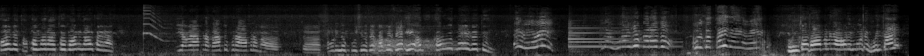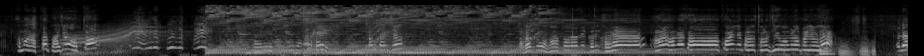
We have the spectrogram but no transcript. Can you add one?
તોય ને ધક્કો મારા તો પાડી લાવતા ઉતાર્યા ઈ હવે આપણે રાત ઉપર આપણે છોડીને પૂછ્યું છે ખબર છે? એ હમ કરવું જ નહીં ગતું. એ વેવાઈ એટલે હું શું કરો છો? ભૂલ તો થઈ ગઈ હવે. ભૂલ તો થાય પણ આવડી મોટી ભૂલ થાય? આમાં હાથ ભાજો હતો એ ચમ કરશો હવે તો હા તો રાતે ઘડી હવે હવે હવે તો કોઈ નહીં પણ થોડો જીવ હમણાં પડ્યો છે. એટલે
